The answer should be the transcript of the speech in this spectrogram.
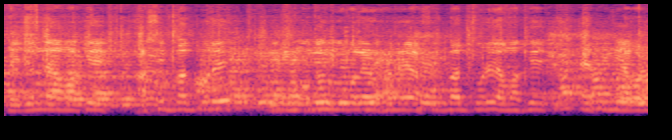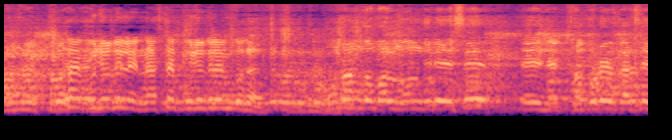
সেই জন্য আমাকে আশীর্বাদ করে তিনি মদন গোপালের ওখানে আশীর্বাদ করে আমাকে তিনি আবার কোথায় পুজো দিলেন? রাস্তায় পুজো দিলেন কোথায়? মদন গোপাল মন্দিরে এসে এই ঠাকুরের কাছে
